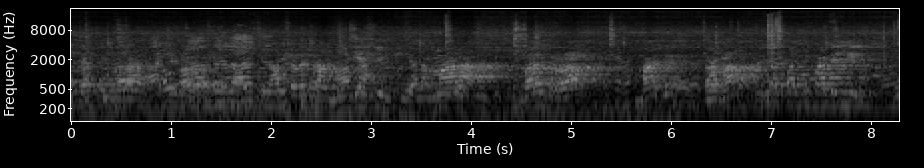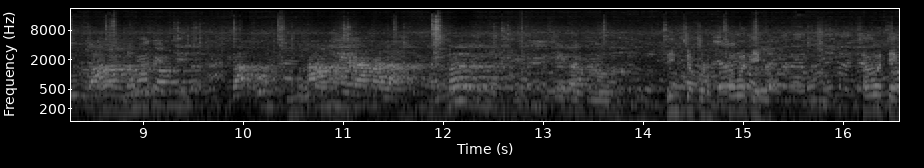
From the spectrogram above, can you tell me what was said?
त्यात आपल्याला काम द्या त्याला मारा मग राम माझ्या राम तुझ्या पाठीमागे येईल तू राम दाखवून नाव नाही रामाला आणि मग सीतेला कळवून तीनच्या पुढे. सव्वा तीन. सव्वा तीन.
